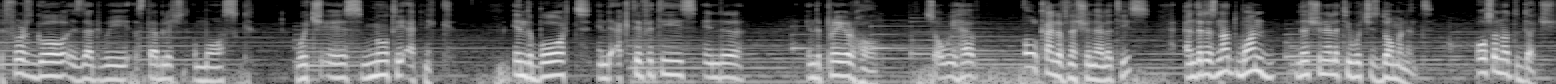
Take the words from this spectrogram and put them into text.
The first goal is that we established a mosque which is multi-ethnic in the board, in the activities, in the, in the prayer hall. So we have all kind of nationalities and there is not one nationality which is dominant, also not the Dutch.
